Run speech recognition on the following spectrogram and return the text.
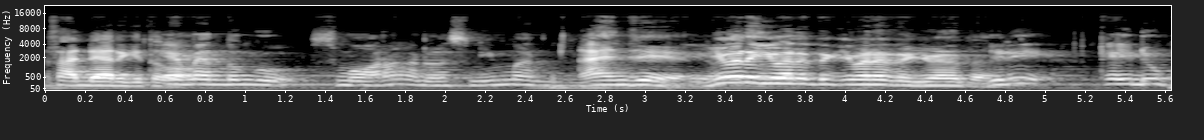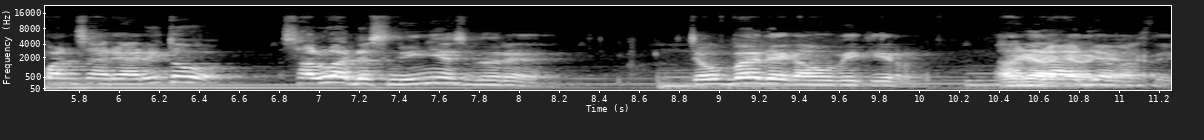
sadar gitu Eh loh men tunggu, semua orang adalah seniman. anjir Iya. gimana gimana tuh gimana tuh gimana tuh Jadi kehidupan sehari-hari tuh selalu ada seninya sebenarnya. Coba deh kamu pikir. Oke, ada oke, aja oke. pasti.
